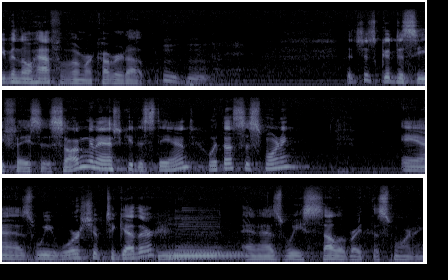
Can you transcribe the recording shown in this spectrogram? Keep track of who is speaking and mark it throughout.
Speaker 1: even though half of them are covered up.
Speaker 2: Mm-hmm.
Speaker 1: It's just good to see faces. So I'm going to ask you to stand with us this morning as we worship together and as we celebrate this morning.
